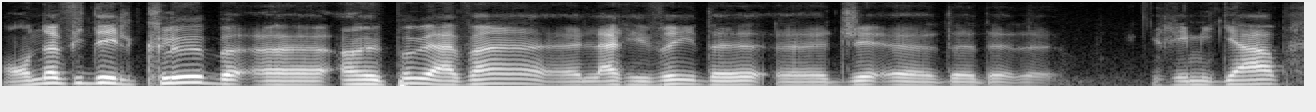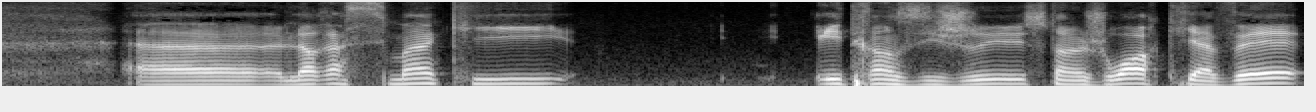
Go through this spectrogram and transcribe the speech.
on a vidé le club un peu avant l'arrivée de, de, de, Rémi Garde. Euh, le qui est transigé, c'est un joueur qui avait,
